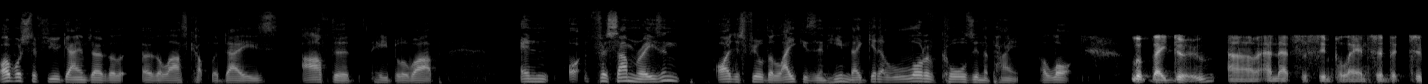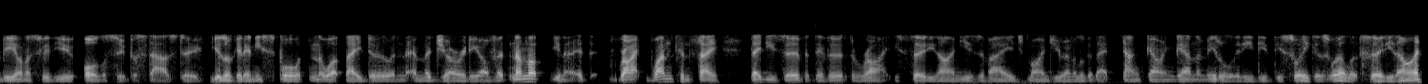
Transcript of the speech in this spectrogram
I've watched a few games over the over the last couple of days after he blew up, and uh, for some reason, I just feel the Lakers and him they get a lot of calls in the paint, a lot. Look, they do, uh, and that's the simple answer. But to be honest with you, all the superstars do. You look at any sport and what they do, and a majority of it. And I'm not, you know, it, right. One can say they deserve it. They've earned the right. He's 39 years of age, mind you. Have a look at that dunk going down the middle that he did this week as well at 39.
